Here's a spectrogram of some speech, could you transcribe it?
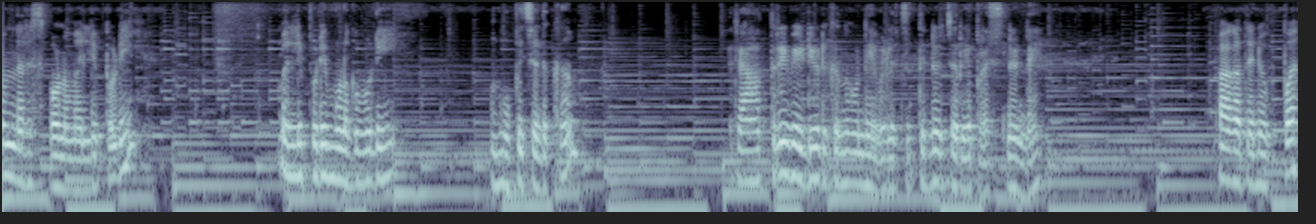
ഒന്നര സ്പൂൺ മല്ലിപ്പൊടി. മല്ലിപ്പൊടി മുളക് പൊടി മൂപ്പിച്ചെടുക്കാം. രാത്രി വീഡിയോ എടുക്കുന്നതുകൊണ്ട് വെളിച്ചത്തിന്റെ ഒരു ചെറിയ പ്രശ്നമുണ്ടേ. പാകത്തിന് ഉപ്പ്.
